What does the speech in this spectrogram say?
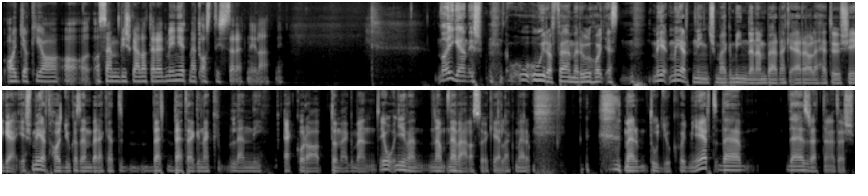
adja ki a, a, a szemvizsgálat eredményét, mert azt is szeretné látni. Na igen, és újra felmerül, hogy ezt miért, miért nincs meg minden embernek erre a lehetősége, és miért hagyjuk az embereket betegnek lenni ekkora tömegben. Jó, nyilván nem, ne válaszolj kérlek, mert, mert tudjuk, hogy miért, de, de ez rettenetes.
